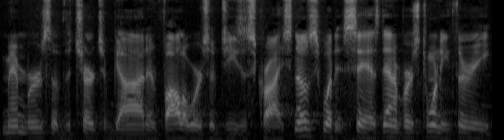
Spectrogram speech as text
members of the church of God and followers of Jesus Christ. Notice what it says down in verse 23.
